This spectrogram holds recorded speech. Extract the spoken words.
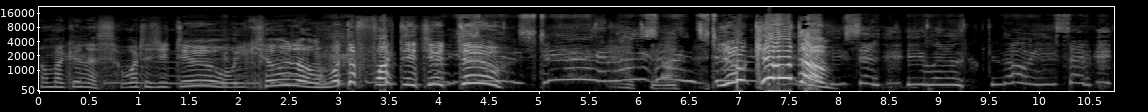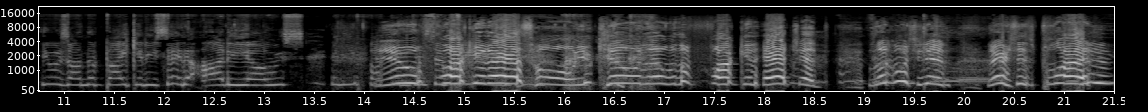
Oh my goodness, what did you do? You killed him. What the fuck did you do? Son's dead. My dead. You killed him! He said he would. No, he said he was on the bike and he said adios. And he fucking You fucking asshole! You killed him with a fucking hatchet! Look what you did! There's his blood!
